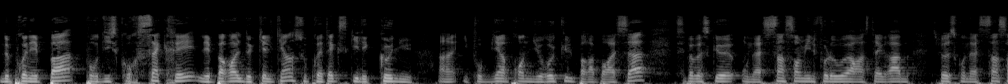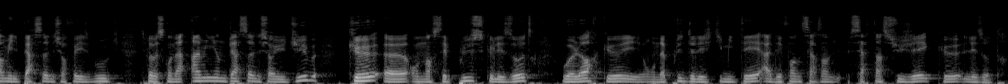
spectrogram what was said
Ne prenez pas pour discours sacré les paroles de quelqu'un sous prétexte qu'il est connu. Hein. il faut bien prendre du recul par rapport à ça. C'est pas parce qu'on a 500 000 followers Instagram, c'est pas parce qu'on a 500 000 personnes sur Facebook, c'est pas parce qu'on a un million de personnes sur YouTube que euh, on en sait plus que les autres, ou alors que on a plus de légitimité à défendre certains, certains sujets que les autres.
